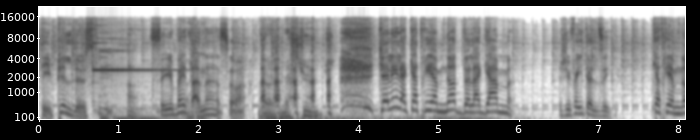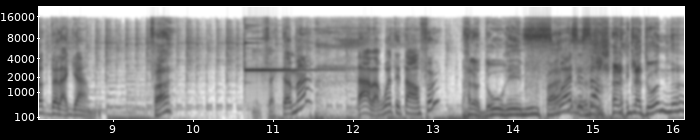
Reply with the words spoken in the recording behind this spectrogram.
T'es pile dessus. C'est bien tannant, ça. Euh, m'excuse. Quelle est la quatrième note de la gamme? J'ai failli te le dire. Quatrième note de la gamme. Fa? Exactement. Ah, Barouette est en feu. Alors, do, ré, mi, fa. Ouais, c'est ça. Avec la toune, là.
